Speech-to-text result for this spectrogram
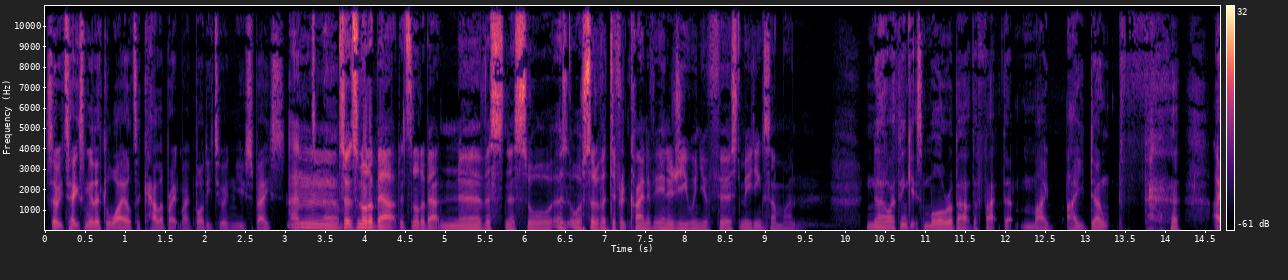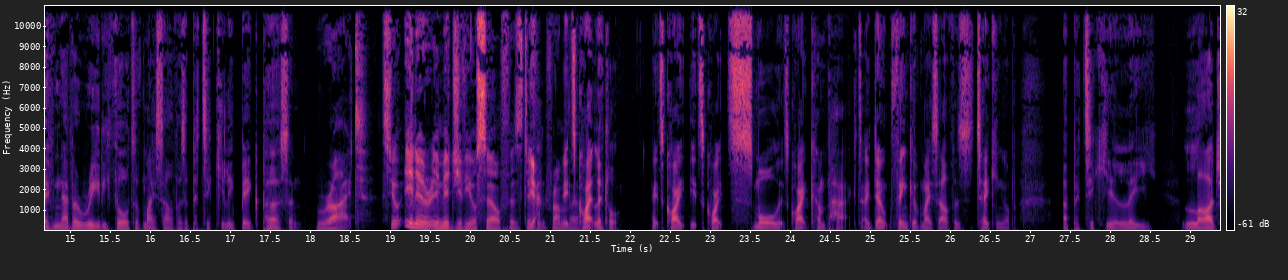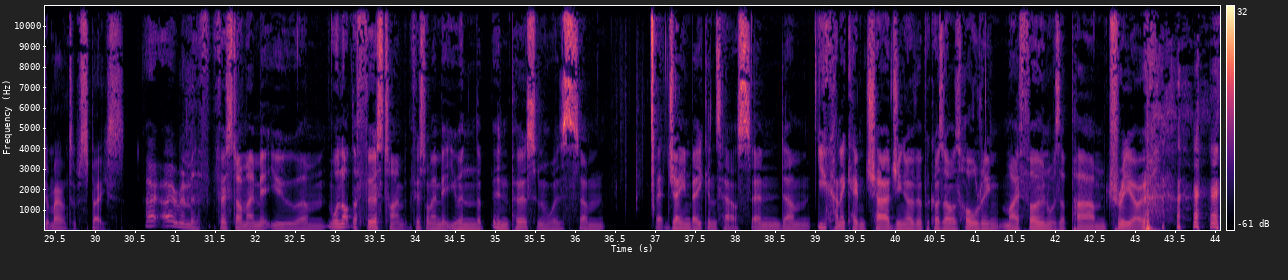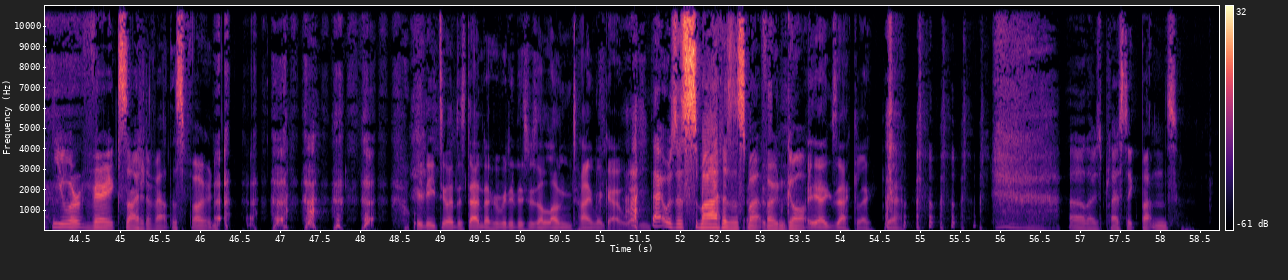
So it takes me a little while to calibrate my body to a new space. And Mm, um, so it's not about it's not about nervousness or or sort of a different kind of energy when you're first meeting someone. No, I think it's more about the fact that my I don't I've never really thought of myself as a particularly big person. Right. So your inner image of yourself is different yeah, from it's the, quite little. It's quite it's quite small. It's quite compact. I don't think of myself as taking up a particularly large amount of space. I, I remember the first time I met you. Um, well, not the first time, but the first time I met you in the in person was um, at Jane Bacon's house, and um, you kind of came charging over because I was holding my phone was a Palm Treo. you were very excited about this phone. We need to understand, everybody, this was a long time ago when. That was as smart as a smartphone got. yeah, exactly. Yeah. Oh, those plastic buttons.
